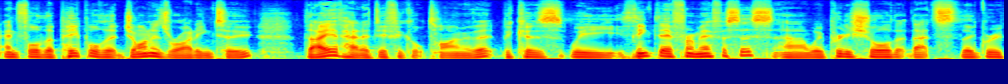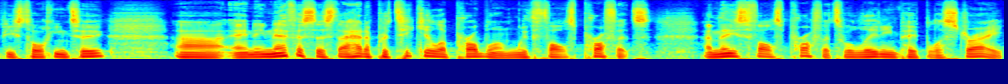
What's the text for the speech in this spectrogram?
And for the people that John is writing to, they have had a difficult time of it because we think they're from Ephesus. Uh, we're pretty sure that that's the group he's talking to. Uh, and in Ephesus, they had a particular problem with false prophets. And these false prophets were leading people astray.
